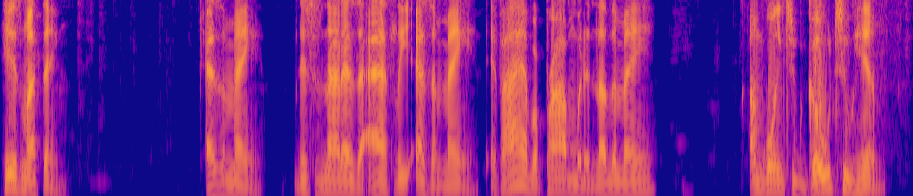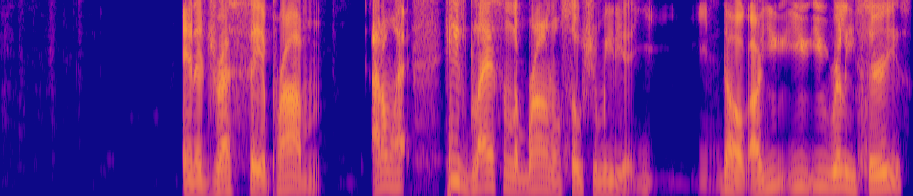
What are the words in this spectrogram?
Here's my thing. As a man, this is not as an athlete, as a man. If I have a problem with another man, I'm going to go to him and address said problem. I don't have. He's blasting LeBron on social media. Dog, are you you you really serious?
